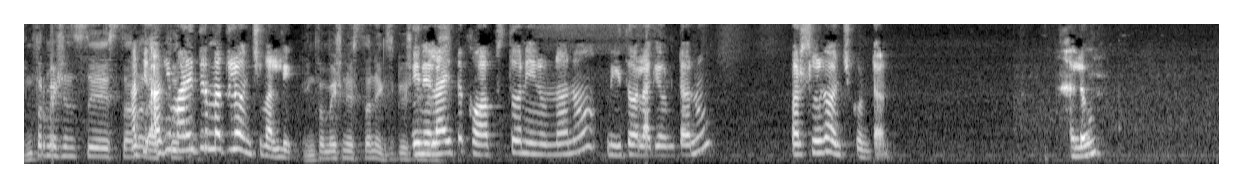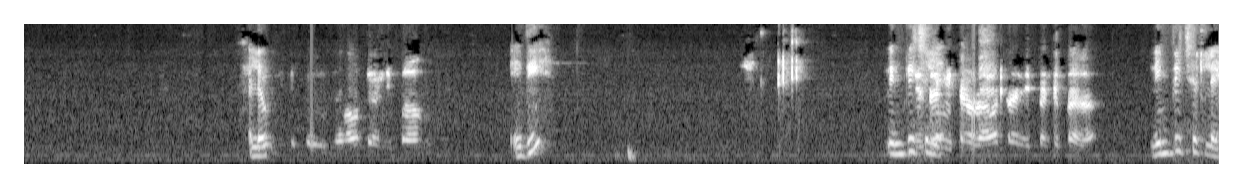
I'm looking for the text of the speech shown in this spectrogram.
ఇన్ఫర్మేషన్స్ ఇస్తాను అది అది మన ఇద్దరి మధ్యలో ఉంచు మళ్ళీ. ఇన్ఫర్మేషన్ ఇస్తాను నేను ఎగ్జిక్యూషన్ ఎలా అయితే కాప్స్తో నేను ఉన్నానో నీతో అలాగే ఉంటాను పర్సనల్గా ఉంచుకుంటాను. హలో హలో ఇది వినిపించలే. వినిపించట్లే.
